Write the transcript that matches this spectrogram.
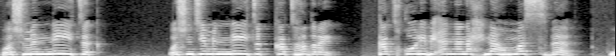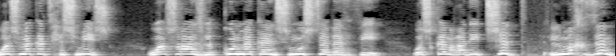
واش من نيتك واش انت من نيتك كتهضري كتقولي باننا حنا هما السبب واش ما كتحشميش واش راجلك كون ما كانش مشتبه فيه واش كان غادي تشد المخزن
